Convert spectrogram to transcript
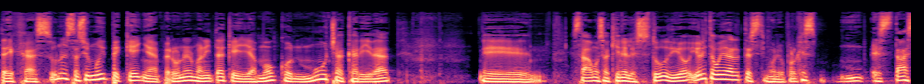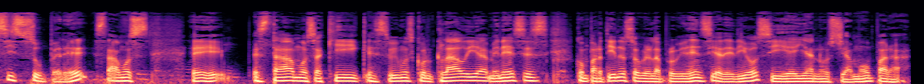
Texas. Una estación muy pequeña, pero una hermanita que llamó con mucha caridad eh, estábamos aquí en el estudio y ahorita voy a dar testimonio porque es, está así súper, ¿eh? Estábamos, eh, estábamos aquí, estuvimos con Claudia Meneses compartiendo sobre la providencia de Dios y ella nos llamó para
